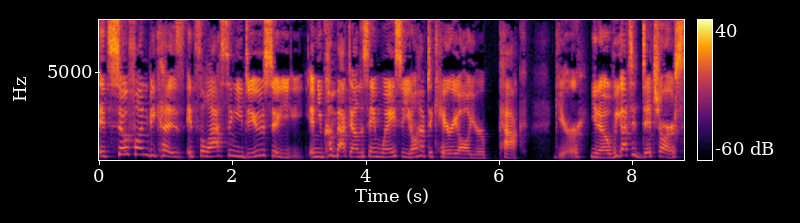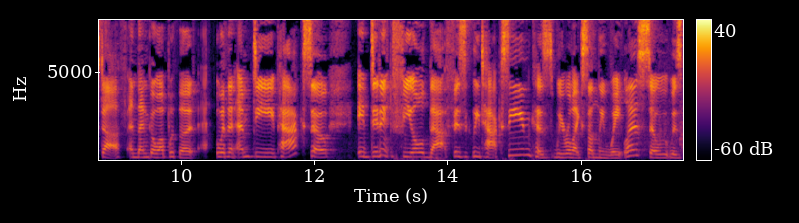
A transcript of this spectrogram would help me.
It's so fun because it's the last thing you do. So, you, and you come back down the same way. So you don't have to carry all your pack gear. You know, we got to ditch our stuff and then go up with a, with an empty pack. So it didn't feel that physically taxing because we were like suddenly weightless. So it was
